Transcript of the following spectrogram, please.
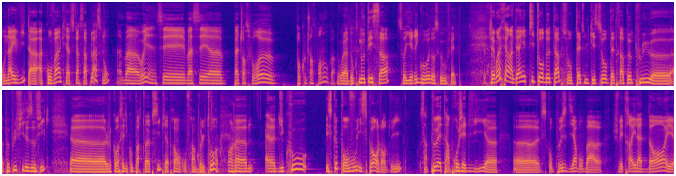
on arrive vite à, à convaincre et à se faire sa place, non? Ah Bah oui, c'est bah euh, pas de chance pour eux, beaucoup de chance pour nous quoi. Voilà, donc notez ça, soyez rigoureux dans ce que vous faites. J'aimerais faire un dernier petit tour de table sur peut-être une question peut-être un peu plus euh, un peu plus philosophique. Euh, je vais commencer du coup par toi Psy, puis après on, on fera un peu le tour. Euh, euh, du coup, est-ce que pour vous l'e-sport aujourd'hui, ça peut être un projet de vie euh, Est-ce qu'on peut se dire bon bah je vais travailler là-dedans et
